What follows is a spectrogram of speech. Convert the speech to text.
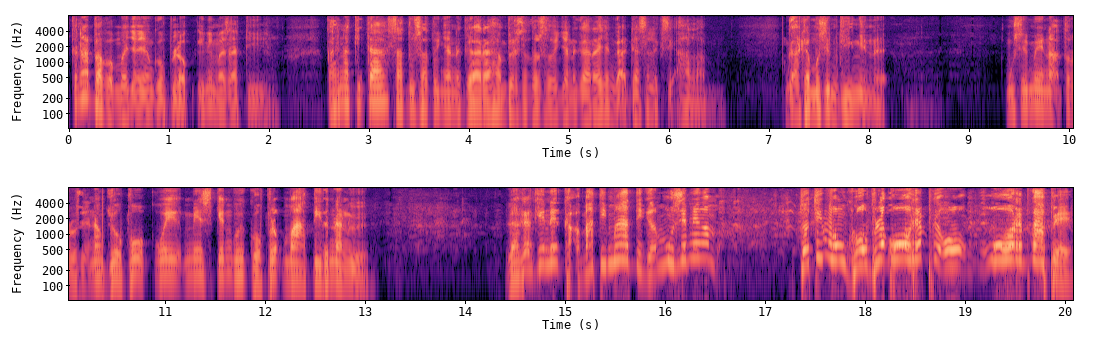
Kenapa kok banyak yang goblok? Ini Mas Adi. Karena kita satu-satunya negara, hampir satu-satunya negara yang nggak ada seleksi alam. Nggak ada musim dingin. Rek. Musimnya enak terus. Nang jopo kue miskin, kue goblok mati tenan kue. Lah kan kini gak mati-mati kan musimnya nggak. Jadi wong goblok urip urip kabeh.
